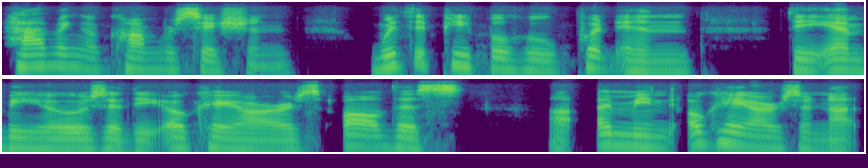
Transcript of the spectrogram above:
having a conversation with the people who put in the MBOs or the OKRs, all this. Uh, I mean, OKRs are not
